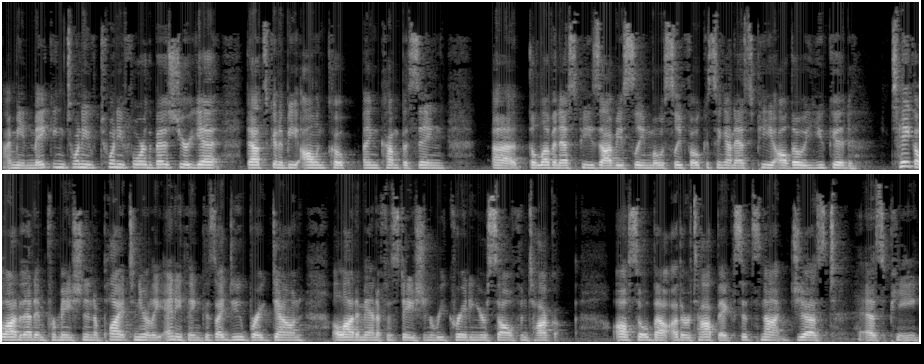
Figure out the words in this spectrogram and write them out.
I mean, making 2024 the best year yet. That's going to be all encompassing. Uh, the 11 SPs, obviously mostly focusing on SP, although you could take a lot of that information and apply it to nearly anything because I do break down a lot of manifestation, recreating yourself, and talk also about other topics. It's not just SP.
